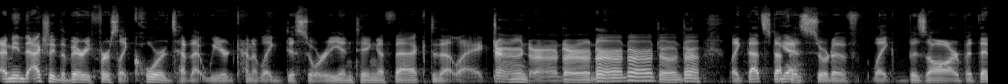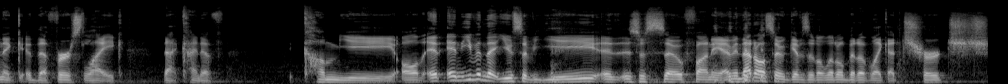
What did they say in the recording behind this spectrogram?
I mean, actually, the very first like chords have that weird kind of like disorienting effect. That like dun, dun, dun, dun, dun, dun, dun. like that stuff Yeah. is sort of like bizarre. But then it, the first like that kind of come ye all and, and even that use of ye is, just so funny i mean that also gives it a little bit of like a church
